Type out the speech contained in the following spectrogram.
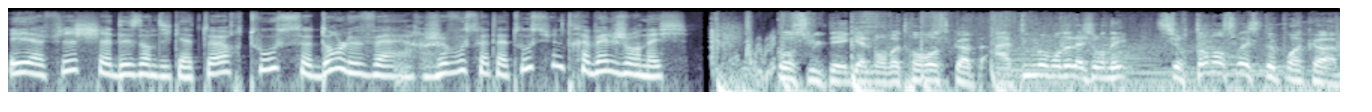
et affiche des indicateurs tous dans le vert. Je vous souhaite à tous une très belle journée. Consultez également votre horoscope à tout moment de la journée sur tendanceouest.com.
